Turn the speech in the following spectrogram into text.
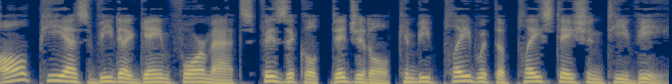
All PS Vita game formats physical, digital can be played with the PlayStation TV,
